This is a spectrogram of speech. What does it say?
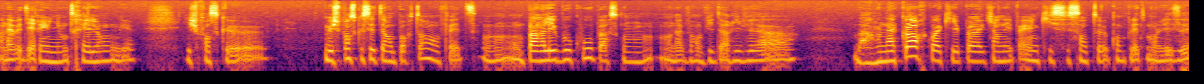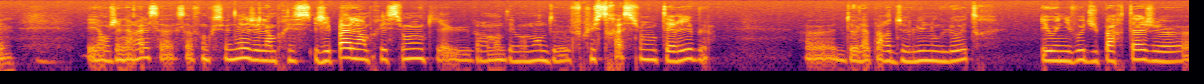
on avait des réunions très longues. Et je pense que, mais je pense que c'était important en fait. On, parlait beaucoup parce qu'on avait envie d'arriver à bah, un accord, quoi, qui n'y en ait pas une qui se sente complètement lésée. Mmh. Et en général, ça, ça fonctionnait. J'ai l'impression, j'ai pas l'impression qu'il y a eu vraiment des moments de frustration terrible euh, de la part de l'une ou l'autre. Et au niveau du partage euh,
